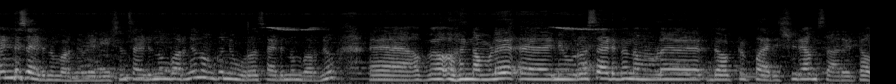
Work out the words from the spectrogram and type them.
രണ്ട് സൈഡിൽ നിന്നും പറഞ്ഞു. റേഡിയേഷൻ സൈഡിൽ നിന്നും പറഞ്ഞു നമുക്ക് ന്യൂറോ സൈഡിൽ നിന്നും പറഞ്ഞു. അപ്പോൾ അപ്പൊ നമ്മൾ ന്യൂറോ സൈഡിൽ നിന്ന് നമ്മൾ ഡോക്ടർ പരശുരാം സാർ കേട്ടോ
